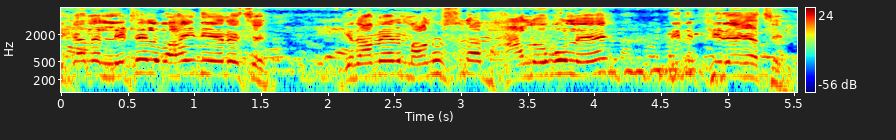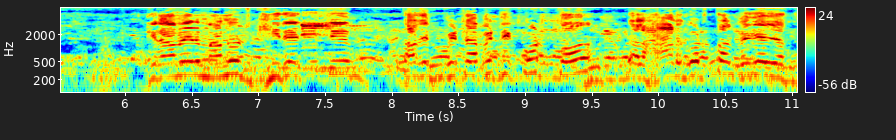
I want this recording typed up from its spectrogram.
এখানে লেটেল বাহিনী এনেছেন। গ্রামের মানুষরা ভালো বলে তিনি ফিরে গেছেন। গ্রামের মানুষ ঘিরে যদি তাদের পেটাপেটি করতো, তাহলে হাড়গোড় তার ভেঙে যেত।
